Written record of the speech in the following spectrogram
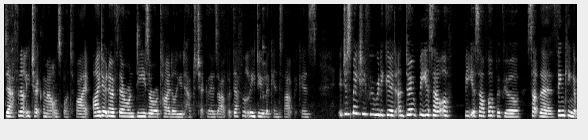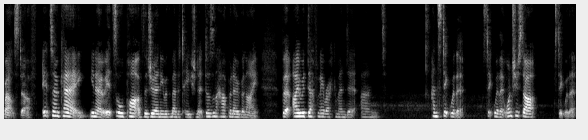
Definitely check them out on Spotify. I don't know if they're on Deezer or Tidal, you'd have to check those out, but definitely do look into that because it just makes you feel really good. And don't beat yourself up beat yourself up if you're sat there thinking about stuff. It's okay. You know, it's all part of the journey with meditation. It doesn't happen overnight. But I would definitely recommend it and and stick with it. Stick with it. Once you start, stick with it.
